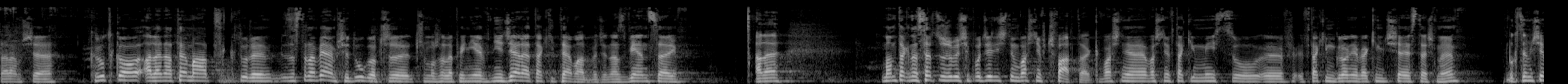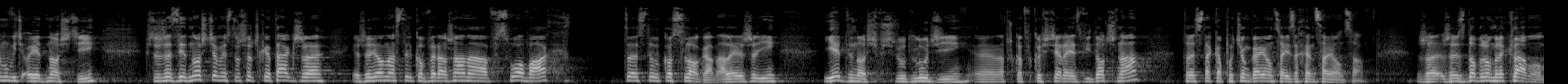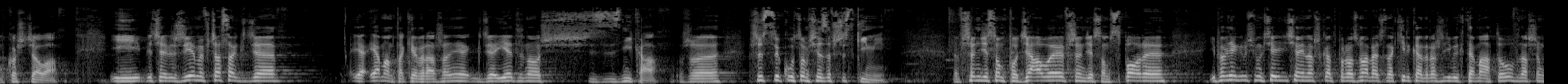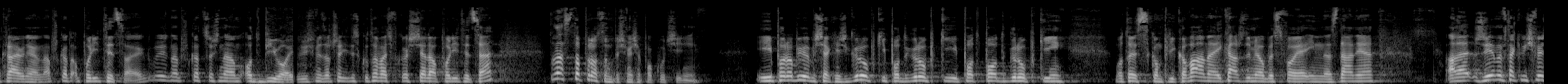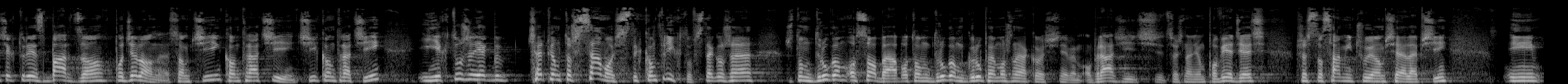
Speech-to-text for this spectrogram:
Postaram się krótko, ale na temat, który zastanawiałem się długo, czy, czy może lepiej nie w niedzielę taki temat, będzie nas więcej, ale mam tak na sercu, żeby się podzielić tym właśnie w czwartek, właśnie, właśnie w takim miejscu, w, w takim gronie, w jakim dzisiaj jesteśmy, bo chcemy się mówić o jedności. Myślę, że z jednością jest troszeczkę tak, że jeżeli ona jest tylko wyrażana w słowach, to jest tylko slogan, ale jeżeli jedność wśród ludzi, e, na przykład w kościele jest widoczna, to jest taka pociągająca i zachęcająca, że, że jest dobrą reklamą Kościoła. I wiecie, żyjemy w czasach, gdzie ja, ja mam takie wrażenie, gdzie jedność znika, że wszyscy kłócą się ze wszystkimi. Wszędzie są podziały, wszędzie są spory. I pewnie gdybyśmy chcieli dzisiaj na przykład porozmawiać na kilka drażliwych tematów w naszym kraju, nie wiem, na przykład o polityce. Jakby na przykład coś nam odbiło i gdybyśmy zaczęli dyskutować w kościele o polityce, to na 100% byśmy się pokłócili. I porobiłyby się jakieś grupki, podgrupki, podpodgrupki, bo to jest skomplikowane i każdy miałby swoje inne zdanie. Ale żyjemy w takim świecie, który jest bardzo podzielony. Są ci kontra ci, ci kontra ci i niektórzy jakby czerpią tożsamość z tych konfliktów, z tego, że, że tą drugą osobę albo tą drugą grupę można jakoś, nie wiem, obrazić, coś na nią powiedzieć, przez co sami czują się lepsi. I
